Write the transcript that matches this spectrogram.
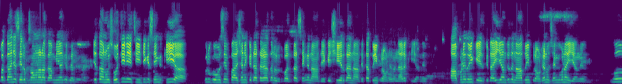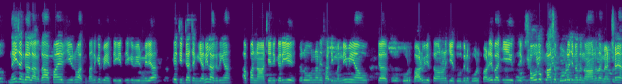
ਪੱਗਾਂ 'ਚ ਸਿਰ ਫਸਾਉਣ ਵਾਲਾ ਕੰਮ ਹੀ ਆ ਕਿ ਫਿਰ ਜੇ ਤੁਹਾਨੂੰ ਸੋਚੀ ਨਹੀਂ ਇਸ ਚੀਜ਼ ਦੀ ਕਿ ਸਿੰਘ ਕੀ ਆ? ਗੁਰੂ ਗੋਬਿੰਦ ਸਿੰਘ ਪਾਤਸ਼ਾਹ ਨੇ ਕਿੱਡਾ ਤਗੜਾ ਤੁਹਾਨੂੰ ਰੁਤਬਾ ਦਿੱਤਾ, ਸਿੰਘ ਨਾਂ ਦੇ ਕੇ, ਸ਼ੇਰ ਦਾ ਨਾਂ ਦਿੱਤਾ, ਤੁਸੀਂ ਪਰੌਂਠੇ ਦਾ ਨਾਂ ਰੱਖੀ ਜਾਂਦੇ ਹੋ। ਆਪਣੇ ਤੁਸੀਂ ਕੇਸ ਕਟਾਈ ਜਾਂਦੇ ਹੋ ਤੇ ਨਾ ਤੁਸੀਂ ਪਰੌਂਠਿਆਂ ਨੂੰ ਸਿੰਘ ਬਣਾਈ ਜਾਂਦੇ ਹੋ। ਉਹ ਨਹੀਂ ਚੰਗਾ ਲੱਗਦਾ, ਆਪਾਂ ਇਹ ਵੀਰ ਨੂੰ ਹੱਥ ਬੰਨ੍ਹ ਕੇ ਬੇਨਤੀ ਕੀਤੀ ਕਿ ਵੀਰ ਮੇਰਿਆ, ਇਹ ਚੀਜ਼ਾਂ ਚੰਗੀਆਂ ਨਹੀਂ ਲੱਗਦੀਆਂ। ਆਪਾਂ ਨਾਂ ਚੇਂਜ ਕਰੀਏ। ਚਲੋ, ਉਹਨਾਂ ਨੇ ਸਾਡੀ ਮੰਨੀ ਵੀ ਆ, ਉਹ ਜਾਂ ਬੋਰਡ ਪਾੜ ਵੀ ਦਿੱਤਾ, ਉਹਨਾਂ ਨੇ ਜੇ ਦੋ ਤਿੰਨ ਬੋਰਡ ਪਾੜੇ, ਬਾਕੀ 100 ਤੋਂ ਪਲੱਸ ਬੋਰਡ ਹੈ ਜਿਨ੍ਹਾਂ ਦਾ ਨਾਂ ਉਹਨਾਂ ਦਾ ਮੈਂਸ਼ਨ ਆ।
